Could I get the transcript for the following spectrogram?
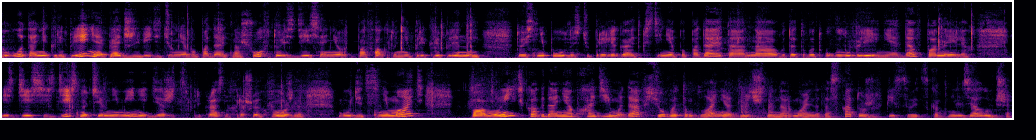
вот они крепления, опять же, видите, у меня попадает на шов, то есть здесь они по факту не прикреплены, то есть не полностью прилегает к стене, попадает а на вот это вот углубление, да, в панелях, и здесь, и здесь, но тем не менее держится прекрасно, хорошо, их можно будет снимать, помыть, когда необходимо, да, все в этом плане отлично, нормально, доска тоже вписывается как нельзя лучше.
